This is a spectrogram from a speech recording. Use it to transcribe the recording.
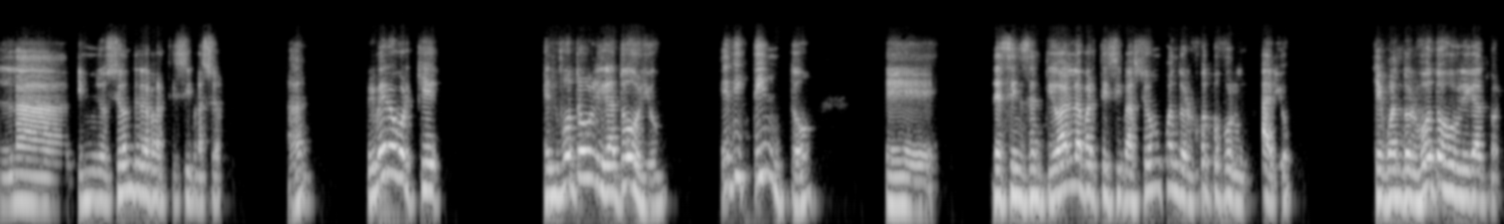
la disminución de la participación. ¿ah? Primero porque el voto obligatorio es distinto eh, desincentivar la participación cuando el voto es voluntario que cuando el voto es obligatorio.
